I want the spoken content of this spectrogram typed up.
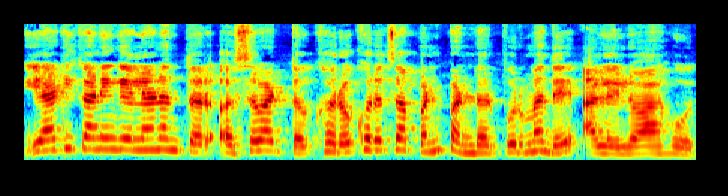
या ठिकाणी गेल्यानंतर असं वाटतं खरोखरच आपण पंढरपूरमध्ये आलेलो आहोत.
